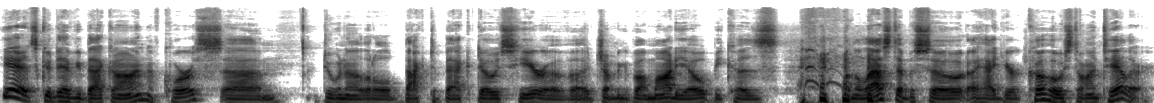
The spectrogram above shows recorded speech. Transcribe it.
Yeah, it's good to have you back on, of course. Um, doing a little back-to-back dose here of uh, Jumping Bomb audio because on the last episode I had your co-host on Taylor.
